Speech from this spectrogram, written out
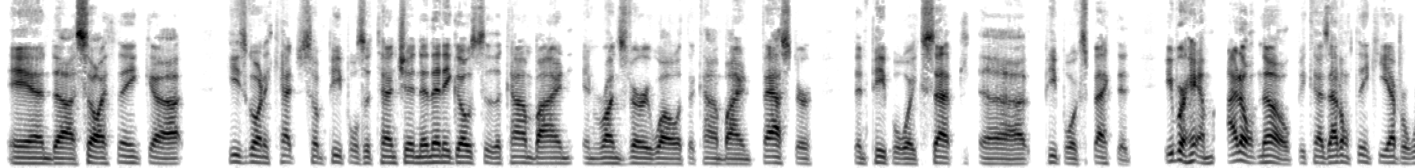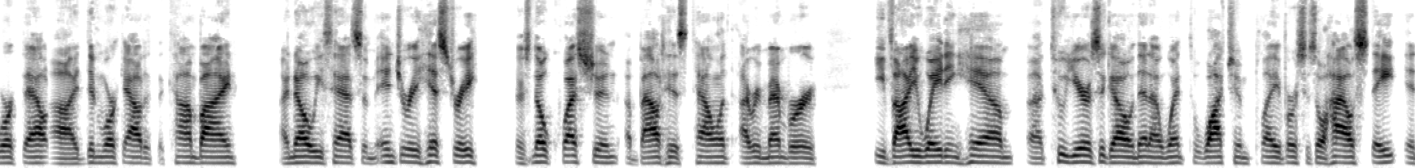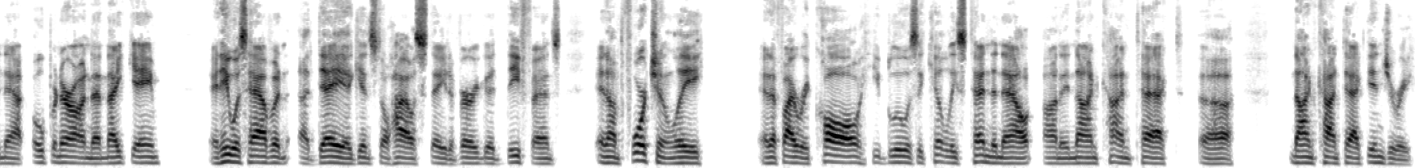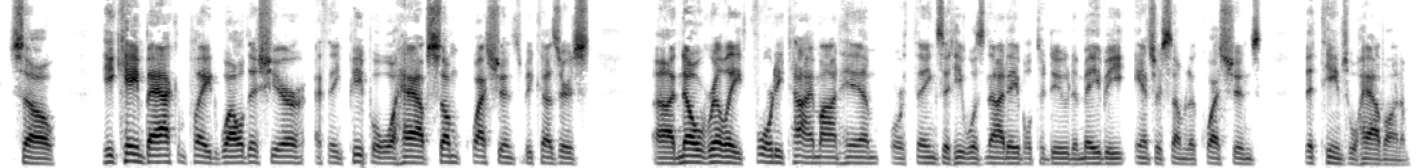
And uh, so I think uh, he's going to catch some people's attention. And then he goes to the combine and runs very well at the combine, faster than people accept uh, people expected. Ibrahim, I don't know because I don't think he ever worked out. Uh, it didn't work out at the combine. I know he's had some injury history. There's no question about his talent. I remember evaluating him uh, two years ago, and then I went to watch him play versus Ohio State in that opener on that night game, and he was having a day against Ohio State, a very good defense. And unfortunately, and if I recall, he blew his Achilles tendon out on a non-contact uh, non-contact injury. So he came back and played well this year. I think people will have some questions because there's uh, no really 40 time on him or things that he was not able to do to maybe answer some of the questions that teams will have on him.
